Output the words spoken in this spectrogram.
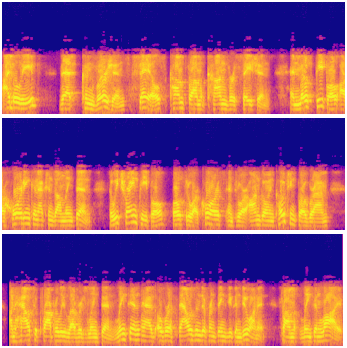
I believe that conversions, sales, come from conversations. And most people are hoarding connections on LinkedIn. So we train people both through our course and through our ongoing coaching program on how to properly leverage LinkedIn. LinkedIn has over a thousand different things you can do on it from LinkedIn Live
